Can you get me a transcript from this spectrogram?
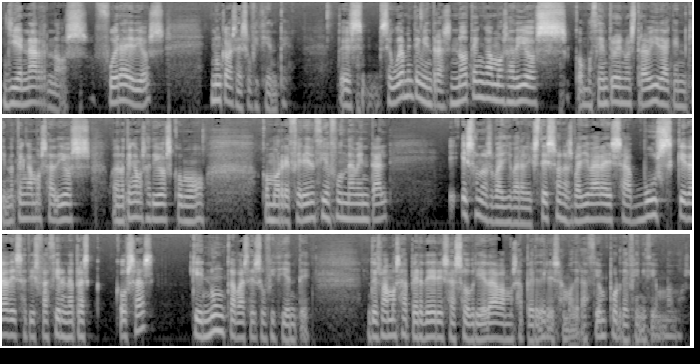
llenarnos fuera de Dios, nunca va a ser suficiente. Entonces, seguramente mientras no tengamos a Dios como centro de nuestra vida, que, no tengamos a Dios, cuando no tengamos a Dios como, como referencia fundamental, eso nos va a llevar al exceso, nos va a llevar a esa búsqueda de satisfacción en otras cosas que nunca va a ser suficiente. Entonces vamos a perder esa sobriedad, vamos a perder esa moderación por definición, vamos.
